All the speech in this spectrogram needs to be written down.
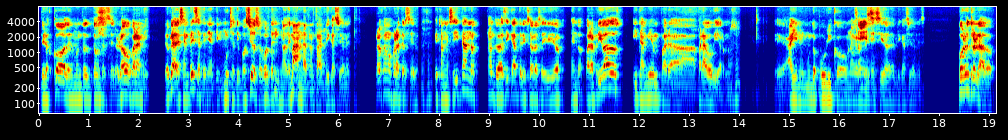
de los codes, de un montón de un tercero? Lo hago para mí. Pero claro, esa empresa tenía mucho tiempo ocioso, Vortex no demanda tantas aplicaciones. Trabajamos para terceros. Ujú. ¿Qué están necesitando? Tanto así que Apteryx ahora se dividió en dos, para privados y también para, para gobiernos. Eh, hay en el mundo público una gran Sí, sí. necesidad de aplicaciones. Por otro lado,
